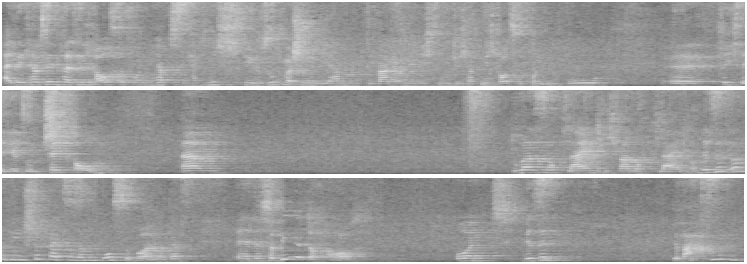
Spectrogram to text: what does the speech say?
Also ich habe es jedenfalls nicht rausgefunden. Ich habe hab nicht, die Suchmaschinen, die, haben, die waren irgendwie nicht gut. Ich habe nicht rausgefunden, wo äh, kriege ich denn jetzt so einen Chatraum. Ähm, Du warst noch klein, ich war noch klein. Und wir sind irgendwie ein Stück weit zusammen groß geworden. Und das, äh, das verbindet doch auch. Und wir sind gewachsen,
